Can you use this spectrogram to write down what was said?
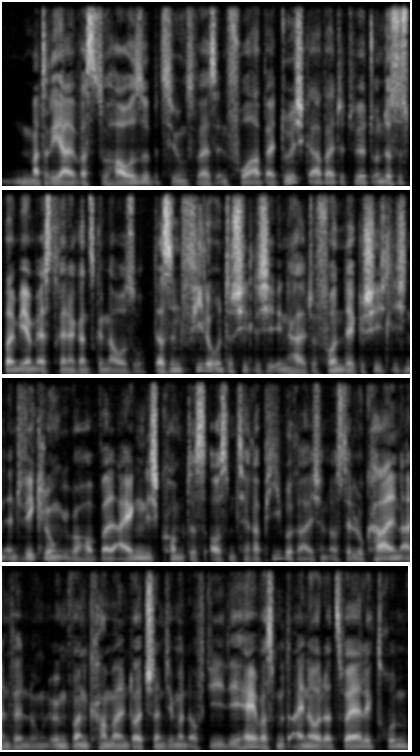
Material, was zu Hause beziehungsweise in Vorarbeit durchgearbeitet wird. Und das ist beim EMS-Trainer ganz genauso. Da sind viele unterschiedliche Inhalte von der geschichtlichen Entwicklung überhaupt, weil eigentlich kommt es aus dem Therapiebereich und aus der lokalen Anwendung. irgendwann kam mal in Deutschland jemand auf die Idee, hey, was mit einer oder zwei Elektroden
